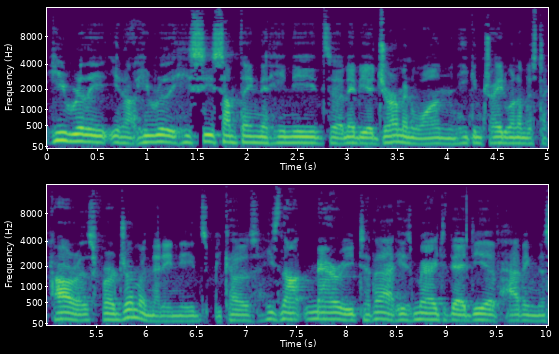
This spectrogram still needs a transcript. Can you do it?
he really, you know, he really he sees something that he needs, uh, maybe a German one, and he can trade one of his Takaras for a German that he needs because he's not married to that. He's married to the idea of having this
